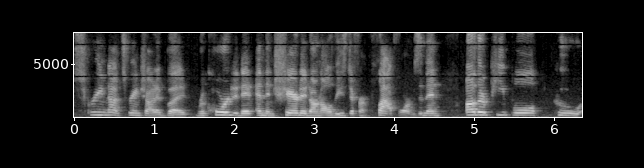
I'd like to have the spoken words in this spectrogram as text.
screen not screenshotted, but recorded it and then shared it on all these different platforms. And then other people who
